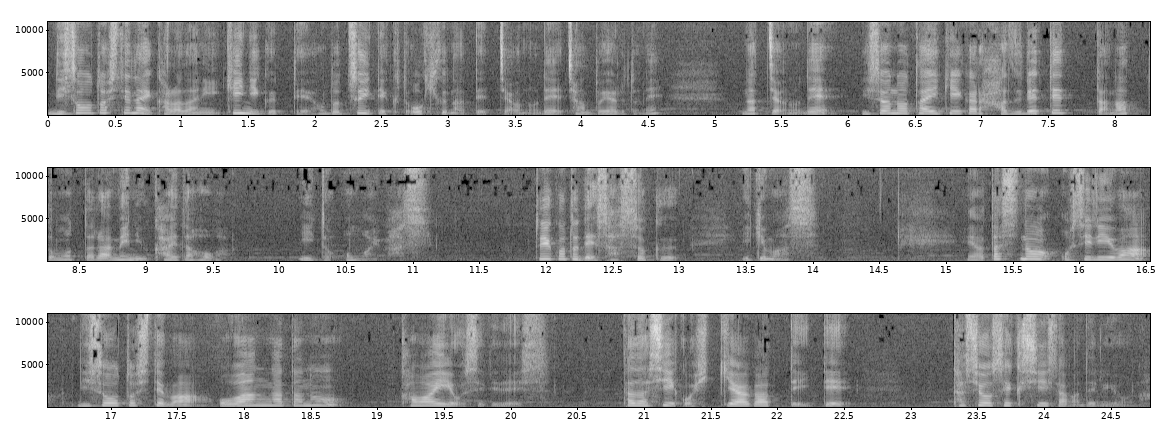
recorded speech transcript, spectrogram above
理想としてない体に筋肉って本当ついていくと大きくなっていっちゃうのでちゃんとやるとね。なっちゃうので理想の体型から外れてったなと思ったらメニュー変えた方がいいと思います。ということで早速いきます。私のお尻は理想としてはお椀型の可愛いお尻です。ただしこう引き上がっていて多少セクシーさが出るような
